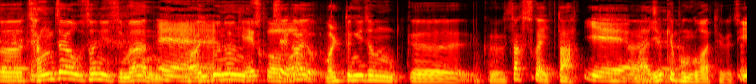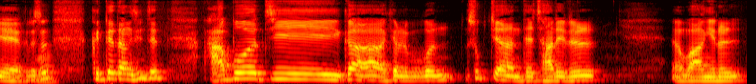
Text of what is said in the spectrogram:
어, 장자 우선이지만 예, 아, 이거는. 숙제가 월등히 좀 그, 그 싹수가 있다. 예, 아, 맞아요. 이렇게 본 것 같아요. 그죠? 예, 그래서 그때 당시 이제 아버지가 결국은 숙제한테 자리를 어, 왕위를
